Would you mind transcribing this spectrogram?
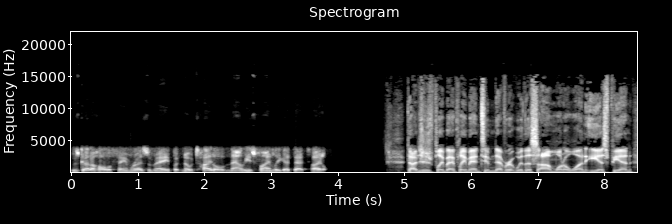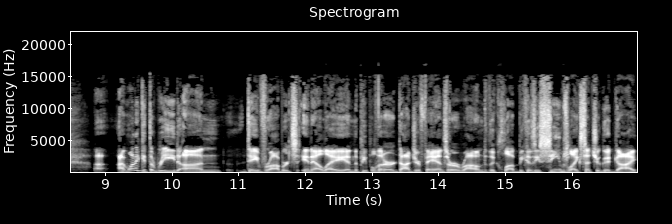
who's got a Hall of Fame resume but no title. Now he's finally got that title Dodgers play-by-play man Tim Neverett with us on 101 ESPN. Uh, I want to get the read on Dave Roberts in LA and the people that are Dodger fans are around the club because he seems like such a good guy,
